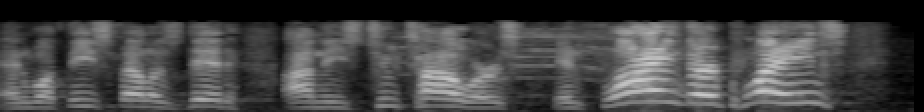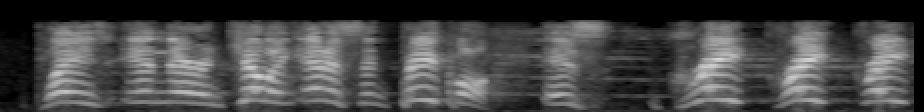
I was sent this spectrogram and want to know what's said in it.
And what these fellows did on these two towers in flying their planes planes in there and killing innocent people is great, great, great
